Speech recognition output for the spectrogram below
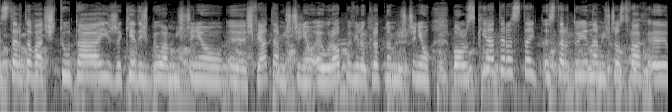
startować tutaj, że kiedyś byłam mistrzynią e, świata, mistrzynią Europy, wielokrotną mistrzynią Polski, a teraz startuję na mistrzostwach e,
